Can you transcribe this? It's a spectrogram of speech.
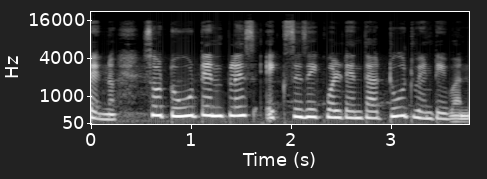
ten so two ten plus X is equal to ఎంత? Two twenty one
